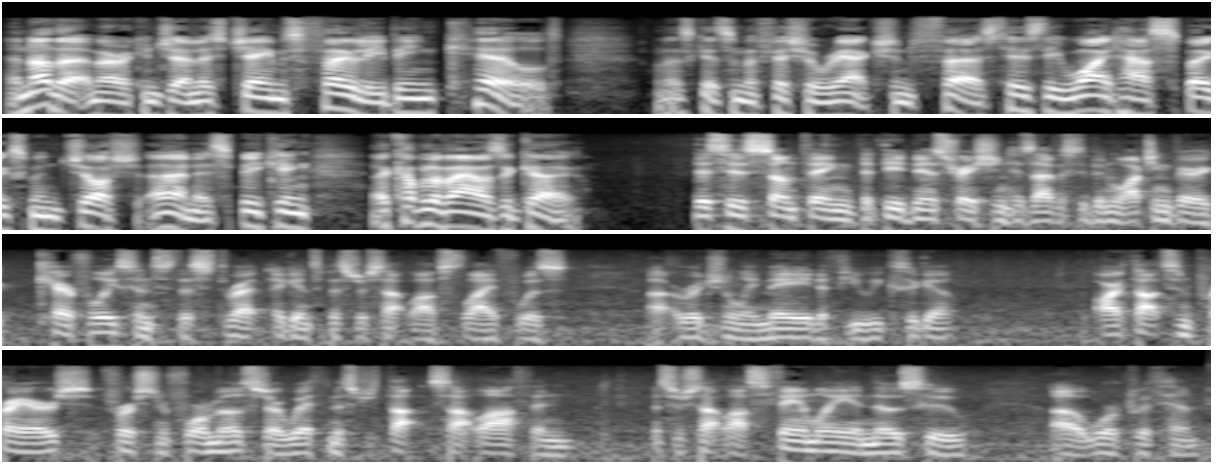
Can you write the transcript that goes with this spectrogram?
another American journalist, James Foley, being killed. Well, let's get some official reaction first. Here's the White House spokesman, Josh Earnest, speaking a couple of hours ago. This is something that the administration has obviously been watching very carefully since this threat against Mr. Sotloff's life was uh, originally made a few weeks ago. Our thoughts and prayers, first and foremost, are with Mr. Th- Sotloff and Mr. Sotloff's family and those who uh, worked with him.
